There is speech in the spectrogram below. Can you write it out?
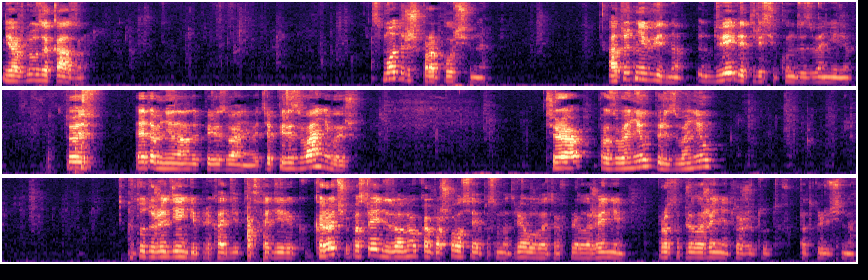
я жду заказа. Смотришь пропущенные. А тут не видно. Две или три секунды звонили. То есть это мне надо перезванивать. А перезваниваешь. Вчера позвонил, перезвонил. А тут уже деньги приходи, подходили. Короче, последний звонок обошелся, я посмотрел в этом в приложении. Просто приложение тоже тут подключено.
